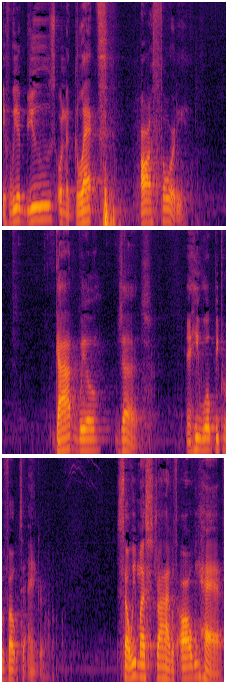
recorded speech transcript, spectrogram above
If we abuse or neglect our authority, God will judge and he will be provoked to anger. So we must strive with all we have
